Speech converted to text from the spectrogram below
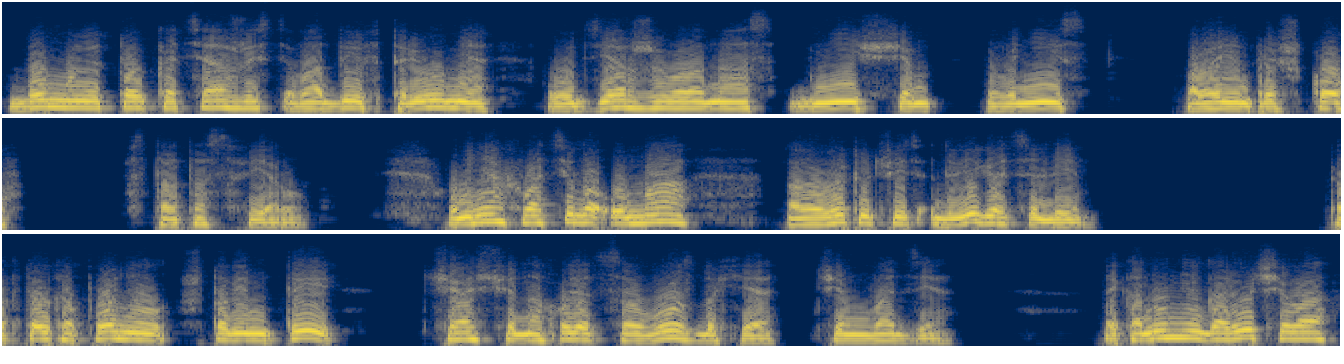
Думаю, только тяжесть воды в трюме удерживала нас днищем вниз во время прыжков в стратосферу. У меня хватило ума выключить двигатели, как только понял, что винты чаще находятся в воздухе, чем в воде. Экономия горючего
